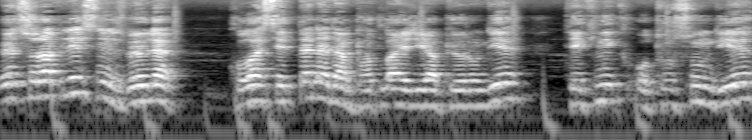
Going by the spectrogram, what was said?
Ve sorabilirsiniz böyle kolay sette neden patlayıcı yapıyorum diye teknik otursun diye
